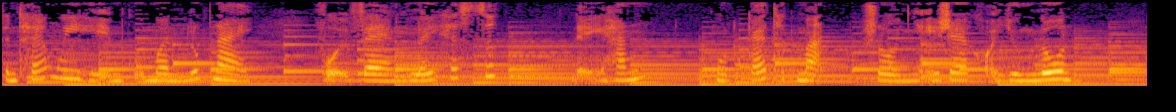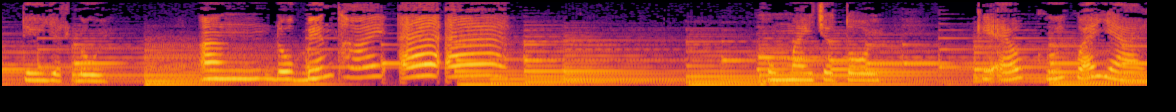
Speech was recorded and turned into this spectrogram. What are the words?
tình thế nguy hiểm của mình lúc này, vội vàng lấy hết sức, để hắn một cái thật mạnh, rồi nhảy ra khỏi giường luôn, đi giật lùi. Anh đồ biến thái, a a Không may cho tôi, cái áo cưới quá dài,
